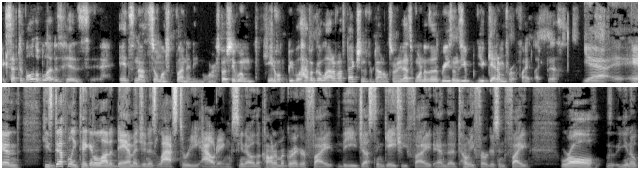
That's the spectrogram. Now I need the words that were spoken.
Except if all the blood is his, it's not so much fun anymore. Especially when you know people have a lot of affection for Donald Cerrone. That's one of the reasons you you get him for a fight like this. Yeah, and he's definitely taken a lot of damage in his last three outings. You know, the Conor McGregor fight, the Justin Gaethje fight, and the Tony Ferguson fight were all you know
